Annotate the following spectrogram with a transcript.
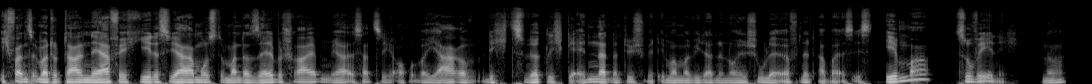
ich fand es immer total nervig. Jedes Jahr musste man dasselbe schreiben. Ja, es hat sich auch über Jahre nichts wirklich geändert. Natürlich wird immer mal wieder eine neue Schule eröffnet, aber es ist immer zu wenig. Ne?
